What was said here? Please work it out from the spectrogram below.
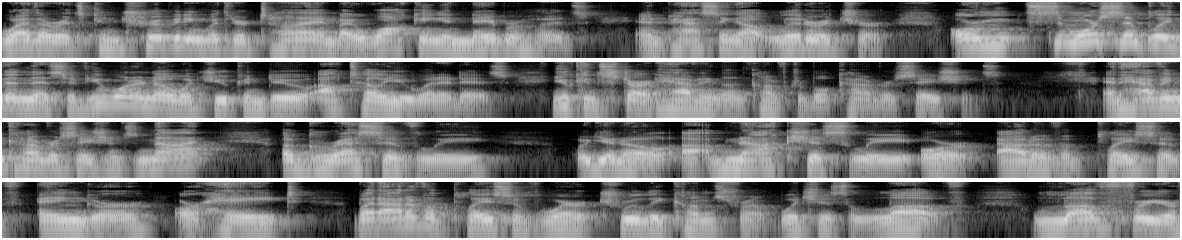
whether it's contributing with your time by walking in neighborhoods and passing out literature, or more simply than this, if you want to know what you can do, I'll tell you what it is. You can start having uncomfortable conversations and having conversations not aggressively, you know, obnoxiously or out of a place of anger or hate, but out of a place of where it truly comes from, which is love. Love for your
